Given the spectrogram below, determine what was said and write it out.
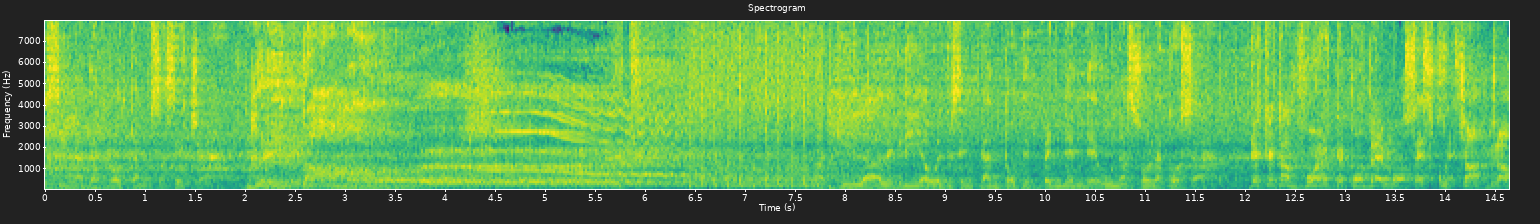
Si la derrota nos acecha, gritamos. Aquí la alegría o el desencanto dependen de una sola cosa. ¿De qué tan fuerte podemos escuchar la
